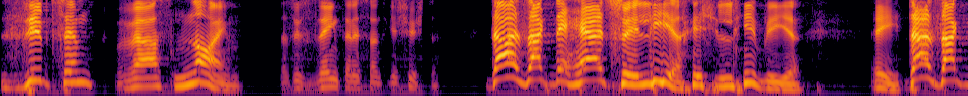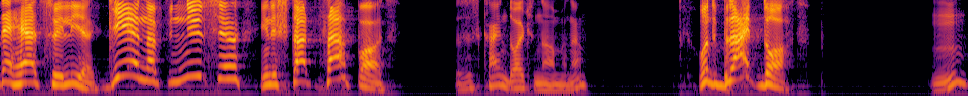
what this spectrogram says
17, Vers 9. Das ist eine sehr interessante Geschichte. Da sagt der Herr zu Elia, ich liebe hier. Hey, da sagt der Herr zu Elia, geh nach Phönizien in die Stadt Zappot. Das ist kein deutscher Name, ne? Und bleib dort. Hm?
